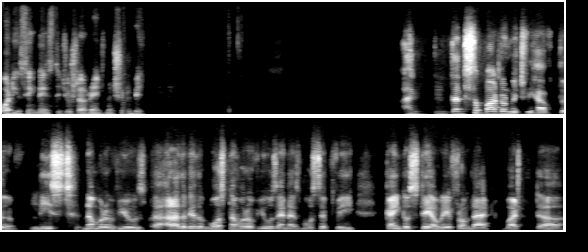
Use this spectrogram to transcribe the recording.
what do you think the institutional arrangement should be? I, that's the part on which we have the least number of views. Uh, rather, we have the most number of views, and as most of we kind of stay away from that. But uh,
